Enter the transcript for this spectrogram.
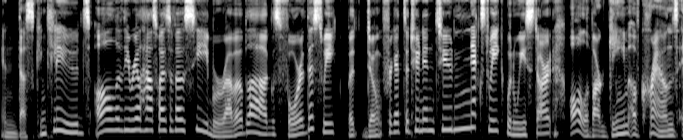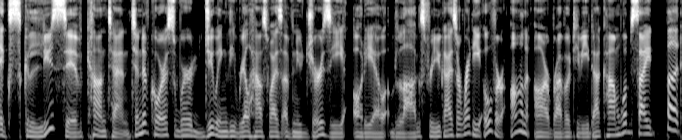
And thus concludes concludes all of the Real Housewives of OC Bravo blogs for this week. But don't forget to tune in to next week when we start all of our Game of Crowns exclusive content. And of course, we're doing the Real Housewives of New Jersey audio blogs for you guys already over on our BravoTV.com website. But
